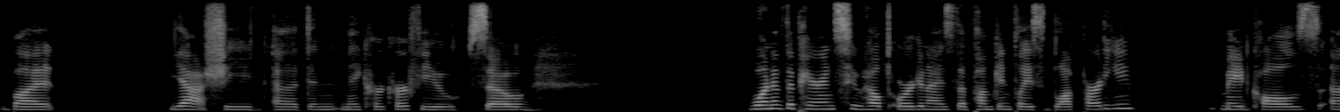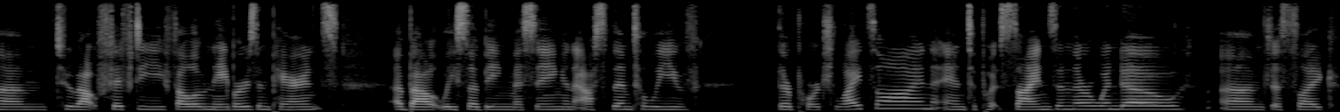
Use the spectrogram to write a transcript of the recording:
but yeah, she uh, didn't make her curfew. So one of the parents who helped organize the Pumpkin Place block party made calls um, to about 50 fellow neighbors and parents about Lisa being missing and asked them to leave their porch lights on and to put signs in their window. Um, just like,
